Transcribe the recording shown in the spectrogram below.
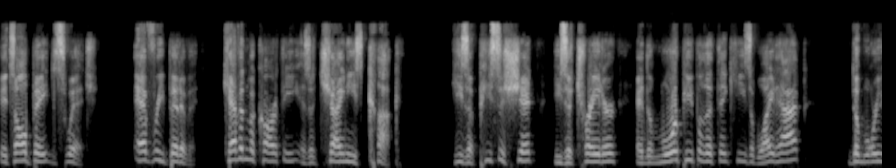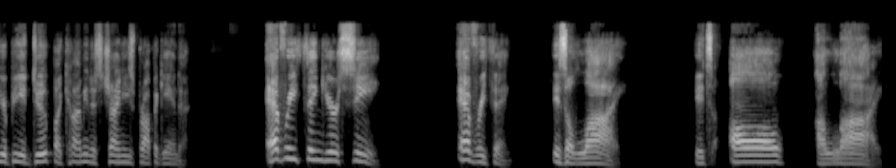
it's all bait and switch. Every bit of it. Kevin McCarthy is a Chinese cuck. He's a piece of shit. He's a traitor. And the more people that think he's a white hat, the more you're being duped by communist Chinese propaganda. Everything you're seeing, everything is a lie. It's all a lie.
